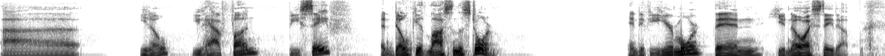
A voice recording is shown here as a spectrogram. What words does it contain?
uh, you know you have fun, be safe, and don't get lost in the storm. And if you hear more, then you know I stayed up.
